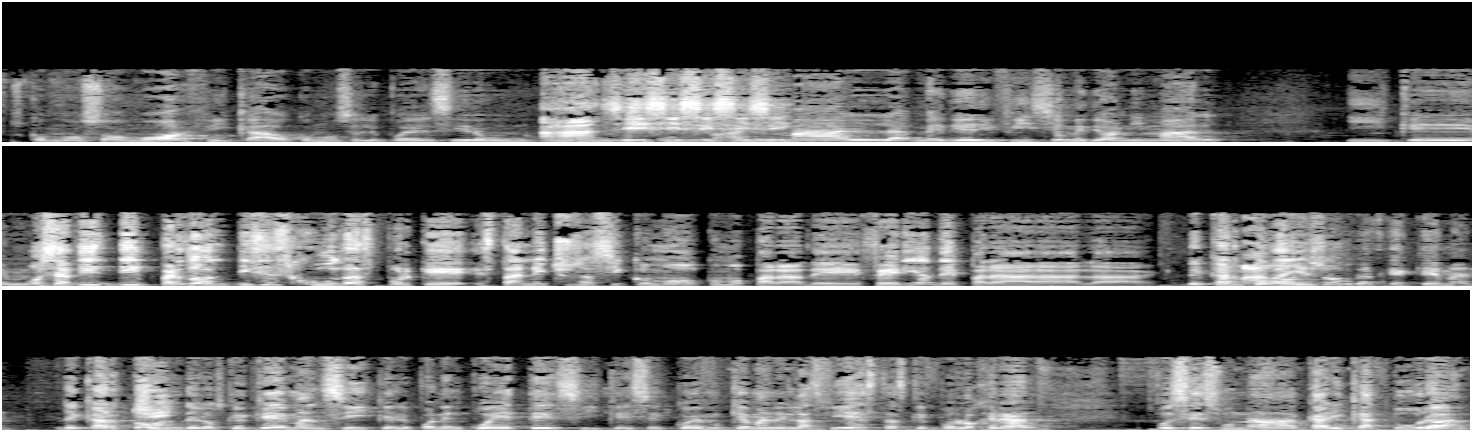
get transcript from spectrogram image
pues como zoomórfica o como se le puede decir, un, Ajá, un- sí, sí, un sí, sí, sí. animal, medio edificio, medio animal, y que... O sea, di, di- perdón, dices Judas porque están hechos así como, como para de feria, de para la De cartón. y eso. Dudas que queman. De cartón, Sí. de los que queman, sí, que le ponen cohetes y que se quem- queman en las fiestas, que por lo general, pues es una caricatura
